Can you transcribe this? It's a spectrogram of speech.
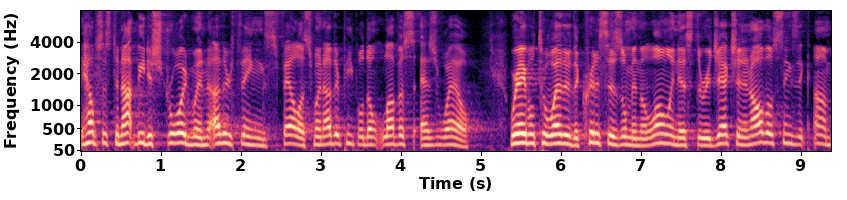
helps us to not be destroyed when other things fail us, when other people don't love us as well. We're able to weather the criticism and the loneliness, the rejection, and all those things that come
